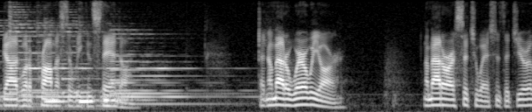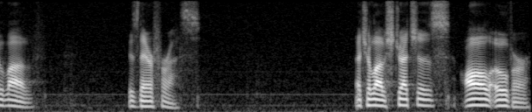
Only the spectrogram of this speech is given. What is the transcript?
Oh God, what a promise that we can stand on. That no matter where we are, no matter our situations, that your love is there for us. That your love stretches all over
